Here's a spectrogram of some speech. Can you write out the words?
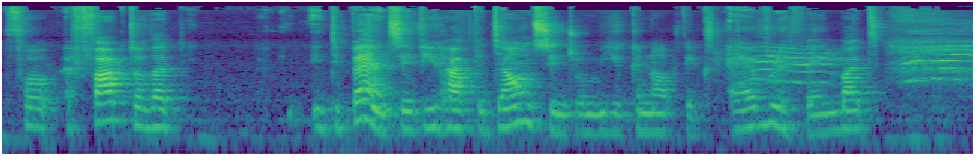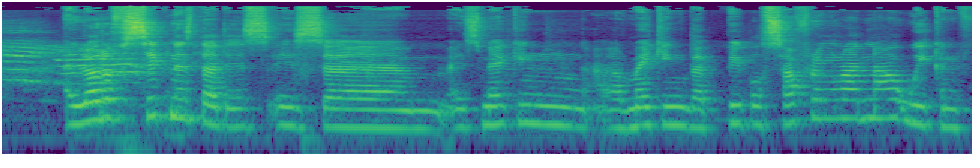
for a factor that it depends. If you have the Down syndrome, you cannot fix everything, but a lot of sickness that is is um, is making uh, making the people suffering right now. We can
